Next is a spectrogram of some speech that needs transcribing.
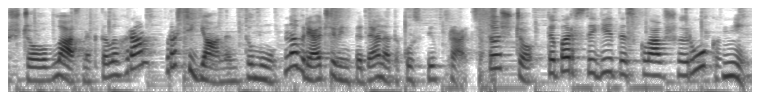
що власник Телеграм росіянин, тому навряд чи він піде на таку співпрацю. То що тепер сидіти, склавши руки? Ні,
